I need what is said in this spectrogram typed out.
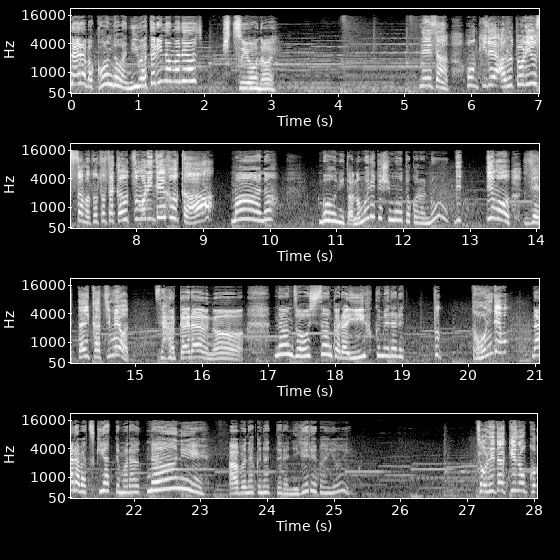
ならば今度は鶏の真似をし。必要ない。姉さん、本気でアルトリウス様と戦うつもりでふか？まあな。ボーに頼まれてしもうたからの。で、でも、絶対勝ち目は、逆らうの。なんぞお師さんから言い含められとんでも、ならば付き合ってもらう。なーに。危なくなったら逃げればよい。それだけのこ、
